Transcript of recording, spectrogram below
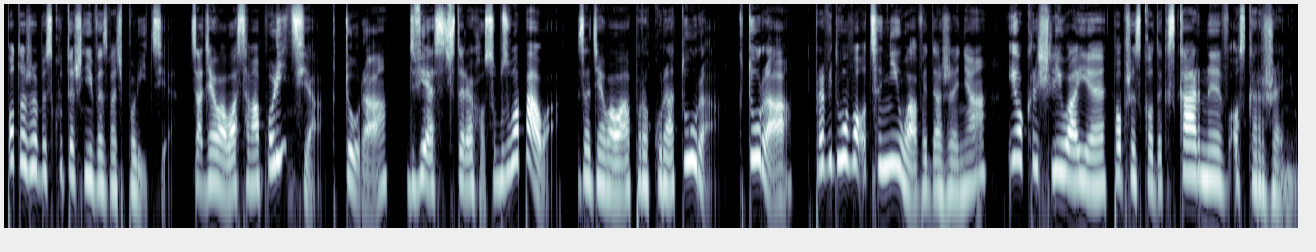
po to, żeby skutecznie wezwać policję. Zadziałała sama policja, która dwie z czterech osób złapała. Zadziałała prokuratura, która prawidłowo oceniła wydarzenia i określiła je poprzez kodeks karny w oskarżeniu.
